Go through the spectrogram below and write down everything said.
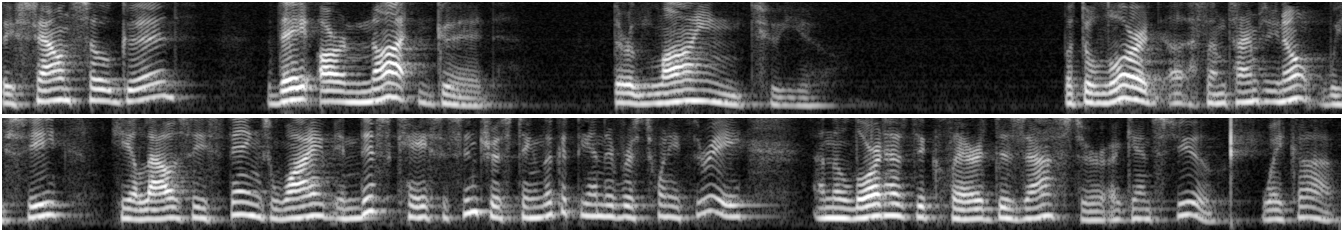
They sound so good. They are not good. They're lying to you. But the Lord, uh, sometimes, you know, we see He allows these things. Why? In this case, it's interesting. Look at the end of verse 23. And the Lord has declared disaster against you. Wake up.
